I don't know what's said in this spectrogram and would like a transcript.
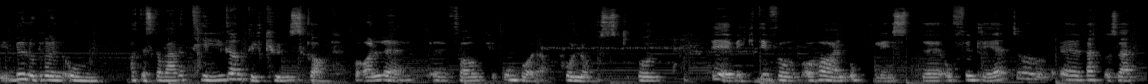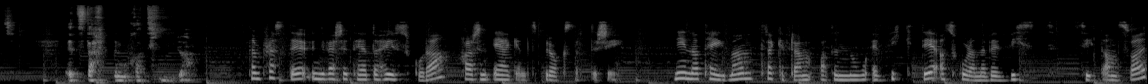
i bunn og grunn om at det skal være tilgang til kunnskap på alle eh, fagområder på norsk. Og det er viktig for å ha en opplyst eh, offentlighet og eh, rett og slett et sterkt demokrati, da. De fleste universitet og høyskoler har sin egen språkstrategi. Nina Teigman trekker frem at det nå er viktig at skolene er bevisst sitt ansvar,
